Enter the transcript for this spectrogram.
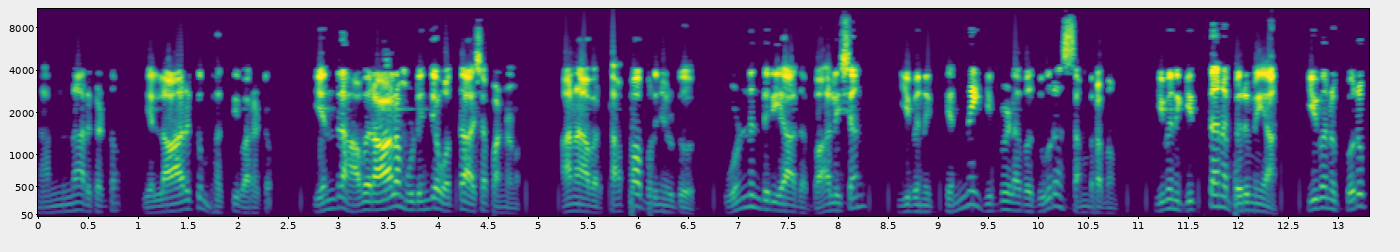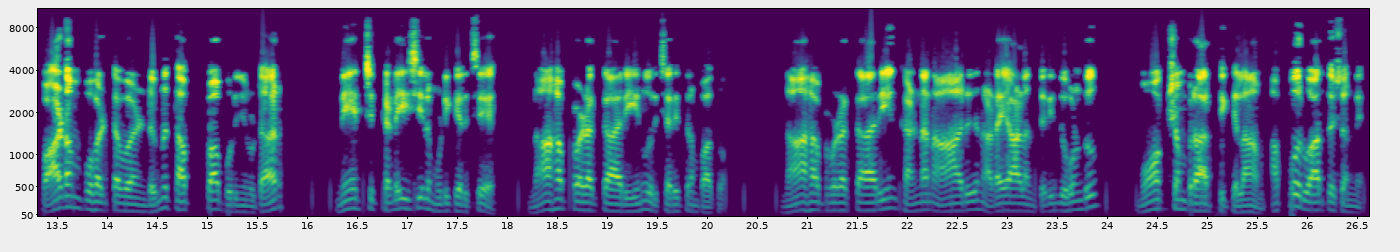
நன்னா இருக்கட்டும். எல்லாருக்கும் பக்தி வரட்டும். என்று அவரால முடிஞ்ச ஒத்தாசை பண்ணணும். ஆனா அவர் தப்பா புரிஞ்சுட்டு ஒண்ணும் தெரியாத பாலிஷன் இவனுக்கு என்ன இவ்வளவு தூரம் சம்பிரமம்? இவனுக்கு இத்தனை பெருமையா? இவனுக்கு ஒரு பாடம் புகட்ட வேண்டும்னு தப்பா புரிஞ்சுட்டார் நேற்று கடைசியில முடிக்கிறச்சே நாகப்பழக்காரின்னு ஒரு சரித்திரம் பார்த்தோம். நாகப்பழக்காரியும் கண்ணன் ஆறுன்னு அடையாளம் தெரிந்து கொண்டு மோட்சம் பிரார்த்திக்கலாம். அப்போ ஒரு வார்த்தை சொன்னேன்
